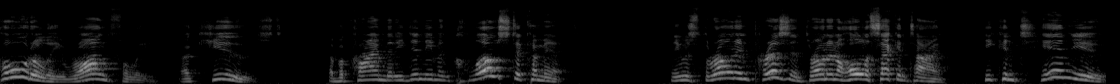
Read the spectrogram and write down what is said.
totally wrongfully accused of a crime that he didn't even close to commit, and he was thrown in prison, thrown in a hole a second time, he continued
